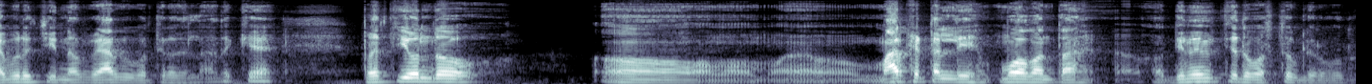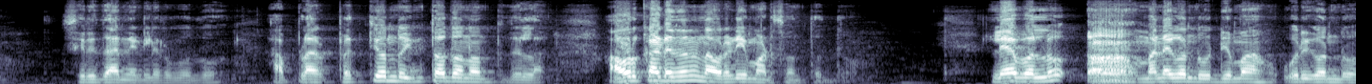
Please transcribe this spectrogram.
ಅಭಿರುಚಿ ಇನ್ನೊಬ್ರು ಯಾರಿಗೂ ಗೊತ್ತಿರೋದಿಲ್ಲ. ಅದಕ್ಕೆ ಪ್ರತಿಯೊಂದು ಮಾರ್ಕೆಟಲ್ಲಿ ಮೂವ್ ಆಗುವಂಥ ದಿನನಿತ್ಯದ ವಸ್ತುಗಳಿರ್ಬೋದು, ಸಿರಿಧಾನ್ಯಗಳಿರ್ಬೋದು ಹಪ್ಪಳ ಪ್ರತಿಯೊಂದು ಇಂಥದ್ದು ಅನ್ನೋಂಥದ್ದಿಲ್ಲ ಅವ್ರ ಕಡೆಯಿಂದ ನಾವು ರೆಡಿ ಮಾಡಿಸುವಂಥದ್ದು. ಲೇಬಲ್ಲು ಮನೆಗೊಂದು ಉದ್ಯಮ, ಊರಿಗೊಂದು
